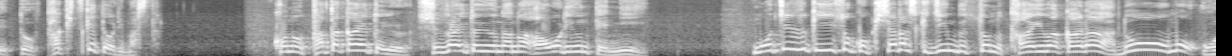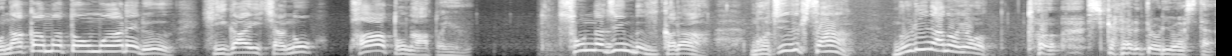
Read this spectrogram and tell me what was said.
えと焚きつけておりました。この戦えという取材という名の煽り運転に、望月磯子記者らしき人物との対話からどうもお仲間と思われる被害者のパートナーという、そんな人物から、望月さん、無理なのよと叱られておりました。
